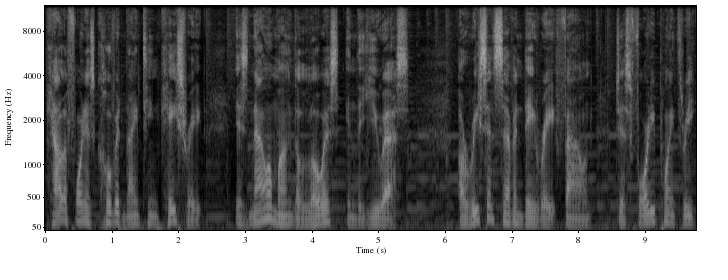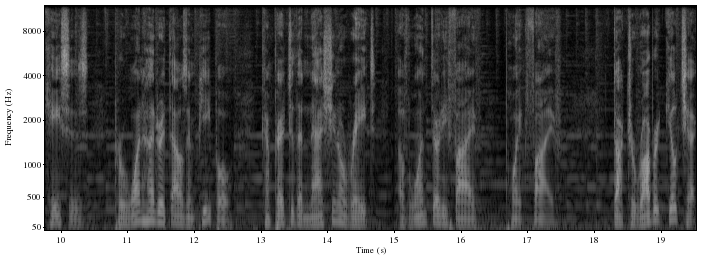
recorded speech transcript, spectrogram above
California's COVID 19 case rate is now among the lowest in the U.S. A recent seven day rate found just 40.3 cases per 100,000 people compared to the national rate of 135.5. Dr. Robert Gilchick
